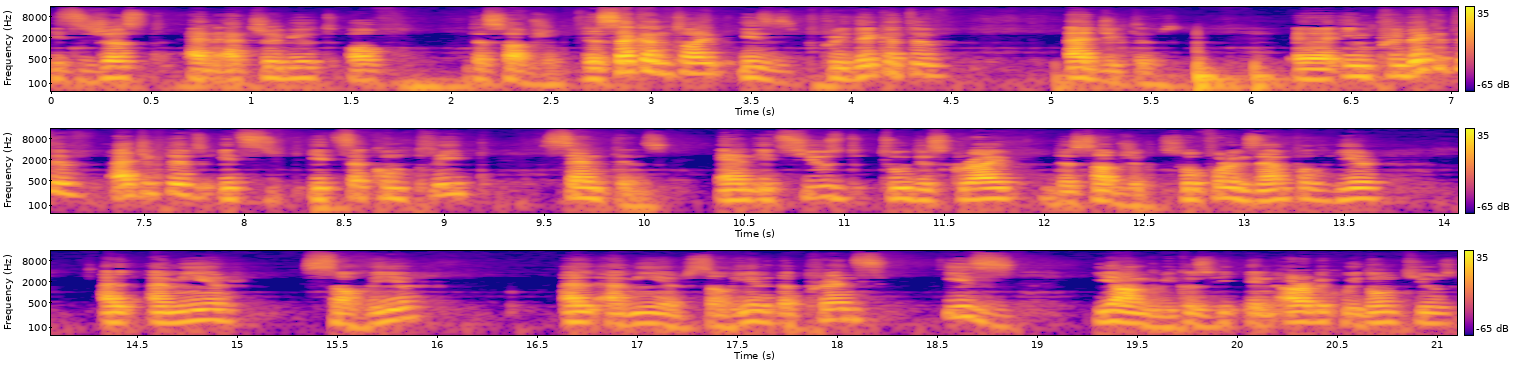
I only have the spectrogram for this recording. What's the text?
it's just an attribute of the subject. The second type is predicative adjectives. Uh, in predicative adjectives it's it's a complete sentence and it's used to describe the subject. So for example here al-amir saghir al-amir saghir the prince is young because in Arabic we don't use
